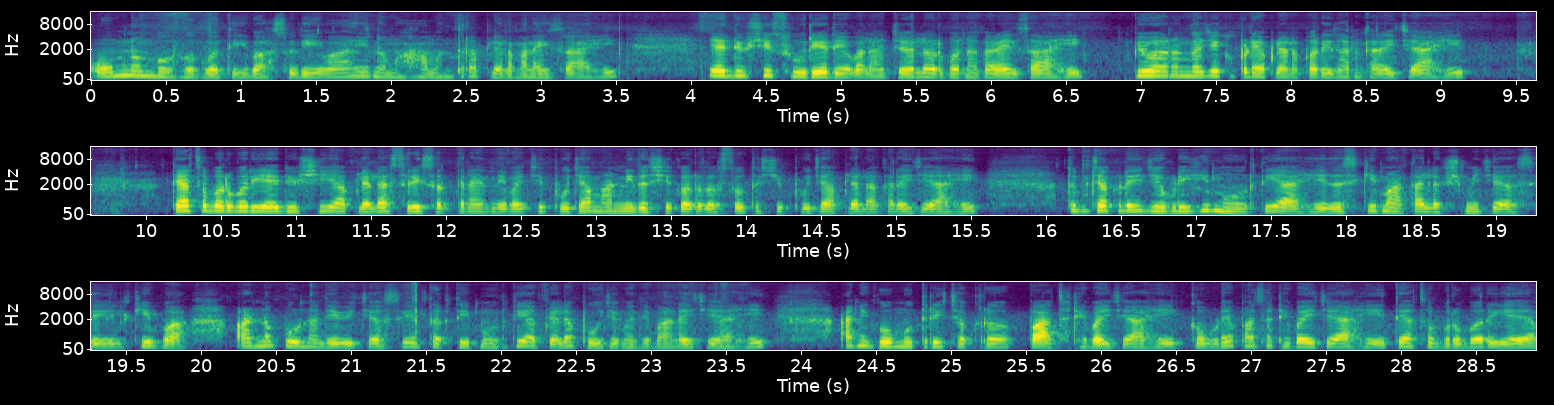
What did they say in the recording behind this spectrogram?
ओम नमो भगवते वासुदेवाय नम हा मंत्र आपल्याला म्हणायचा आहे. या दिवशी सूर्यदेवाला जल अर्पण करायचं आहे. पिवळ्या रंगाचे कपडे आपल्याला परिधान करायचे आहेत. त्याचबरोबर या दिवशी आपल्याला श्री सत्यनारायण देवाची पूजा मांडणी जशी करत असतो तशी पूजा आपल्याला करायची आहे. तुमच्याकडे जेवढीही मूर्ती आहे जशी की माता लक्ष्मीची असेल किंवा अन्नपूर्णा देवीची असेल तर ती मूर्ती आपल्याला पूजेमध्ये मांडायची आहे. आणि गोमूत्री चक्र पाच ठेवायचे आहे कवड्या पाच ठेवायचे आहे त्याचबरोबर या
